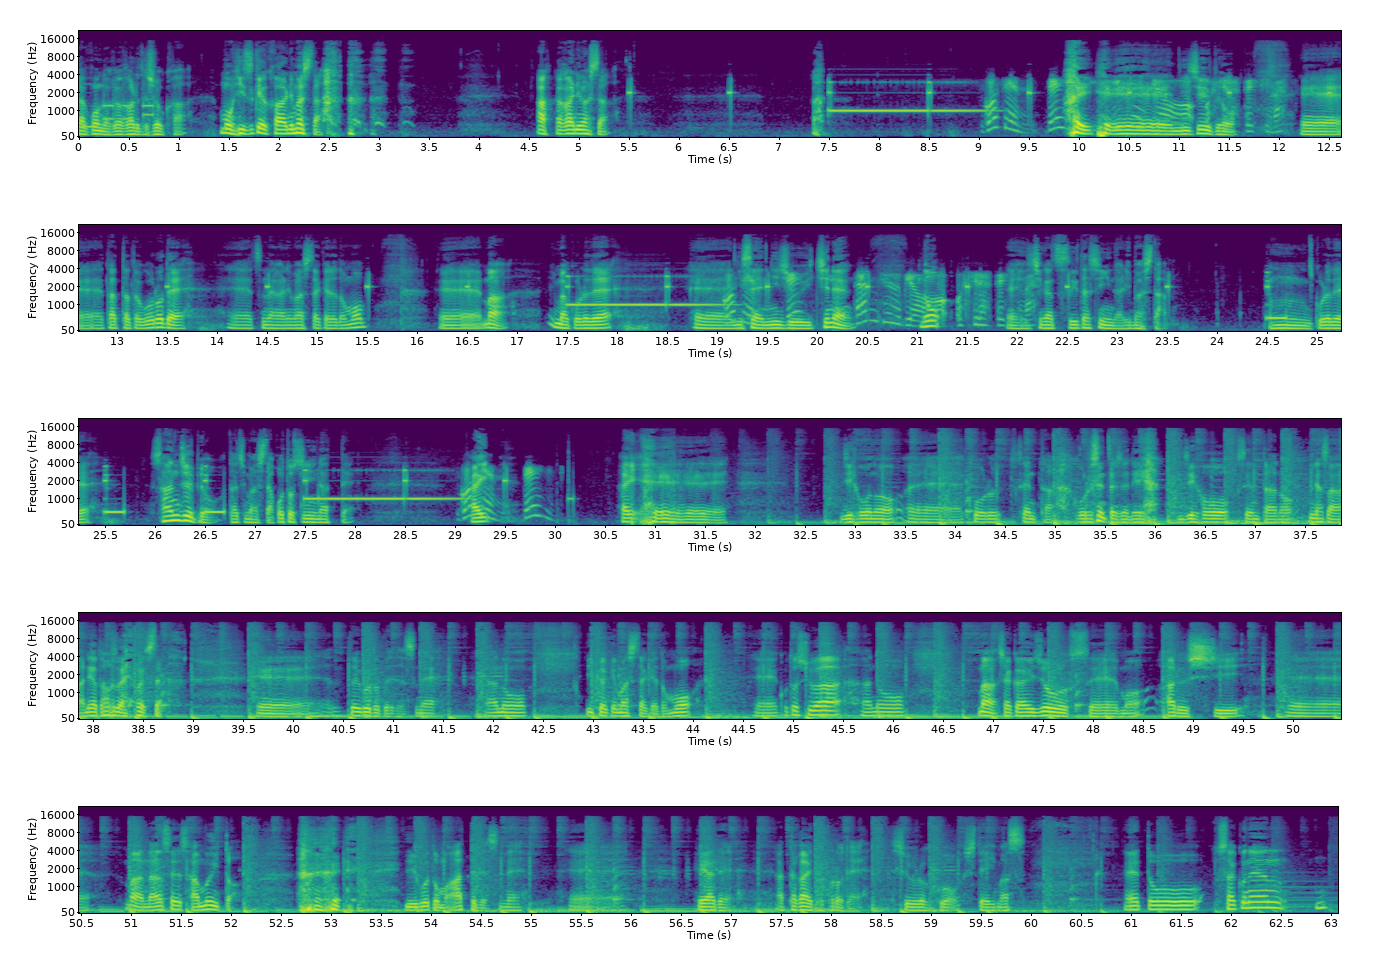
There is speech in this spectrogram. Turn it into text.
さあ今度はかかるでしょうか。もう日付が変わりました。あかかりました。はい、えー、20秒、えー、経ったところで、えー、つながりましたけれども、えー、まあ今これで、えー、2021年の、えー、1月1日になりました。うんこれで30秒経ちました。今年になって。はいはい、えー、時報の、えー、コールセンター コールセンターじゃねえや。時報センターの皆さんありがとうございました。えー、ということでですね。あの言いかけましたけども、えー、今年はあの、まあ、社会情勢もあるし、えー、まあ南西寒いと。いうこともあってですね、えー、部屋で暖かいところで収録をしています。えっ、ー、と昨年、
